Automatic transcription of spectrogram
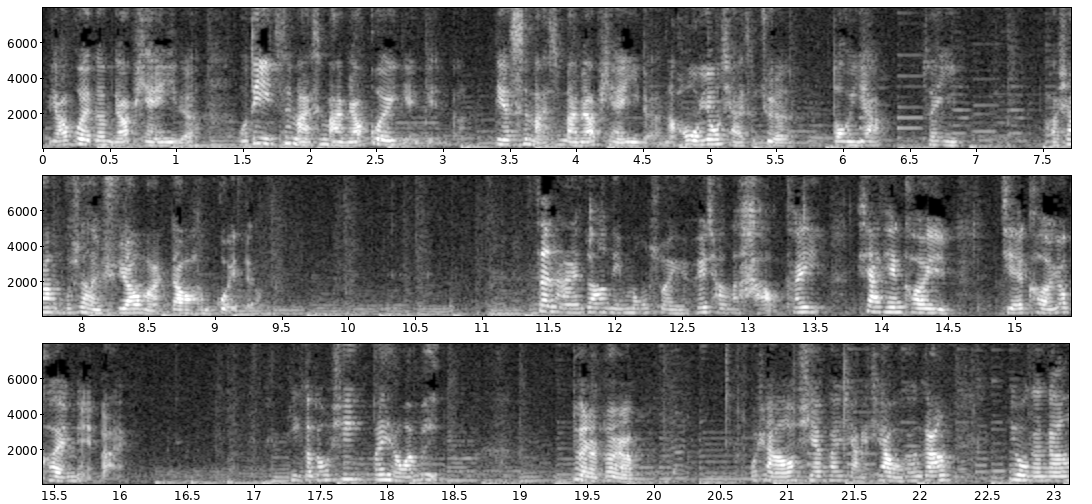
比较贵跟比较便宜的。我第一次买是买比较贵一点点的，第二次买是买比较便宜的。然后我用起来是觉得都一样，所以好像不是很需要买到很贵的。再拿来装柠檬水也非常的好，可以夏天可以解渴又可以美白。第一个东西分享完毕。对了对了，我想要先分享一下我刚刚，因为我刚刚。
